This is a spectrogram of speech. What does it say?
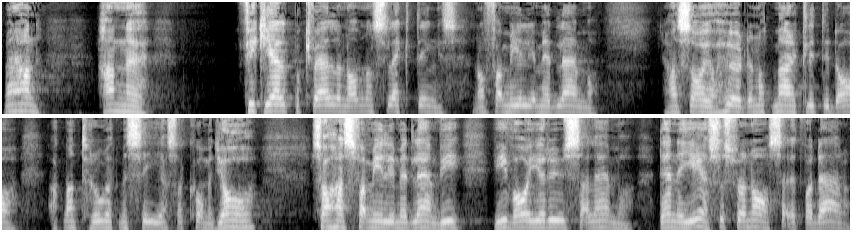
Men han, han eh, Fick hjälp på kvällen av någon släkting, någon familjemedlem. Han sa, jag hörde något märkligt idag, att man tror att Messias har kommit. Ja, sa hans familjemedlem, vi, vi var i Jerusalem och denne Jesus från Nasaret var där.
